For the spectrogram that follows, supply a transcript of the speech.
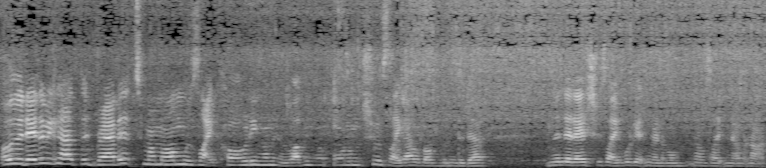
Oh, the day that we got the rabbits, my mom was like holding them and loving up on them. She was like, I love them to death. And then today she's like, we're getting rid of them. And I was like, no, we're not.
